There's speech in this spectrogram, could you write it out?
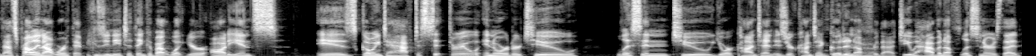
that's probably not worth it because you need to think about what your audience is going to have to sit through in order to listen to your content. Is your content good enough Yeah. for that? Do you have enough listeners that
